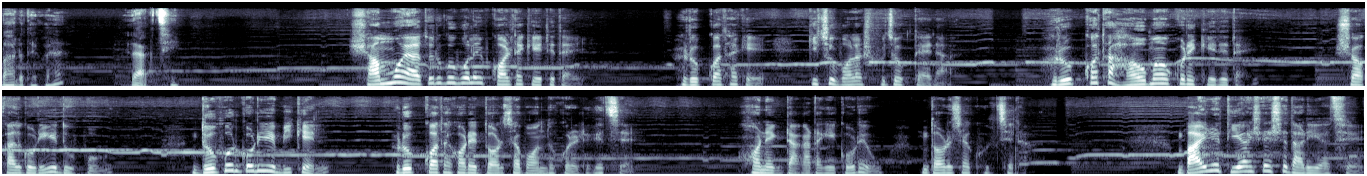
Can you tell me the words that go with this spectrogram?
ভালো থেকো হ্যাঁ? রাখছি। সাম্য এতটুকু বলে কলটা কেটে দেয়। রূপকথাকে কিছু বলার সুযোগ দেয় না। রূপকথা হাউমাউ করে কেঁদে দেয়। সকাল গড়িয়ে দুপুর। দুপুর গড়িয়ে বিকেল রূপকথা ঘরের দরজা বন্ধ করে রেখেছে। অনেক ডাকাটাকি করেও দরজা খুলছে না। বাইরে তিয়াসে এসে দাঁড়িয়ে আছে।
